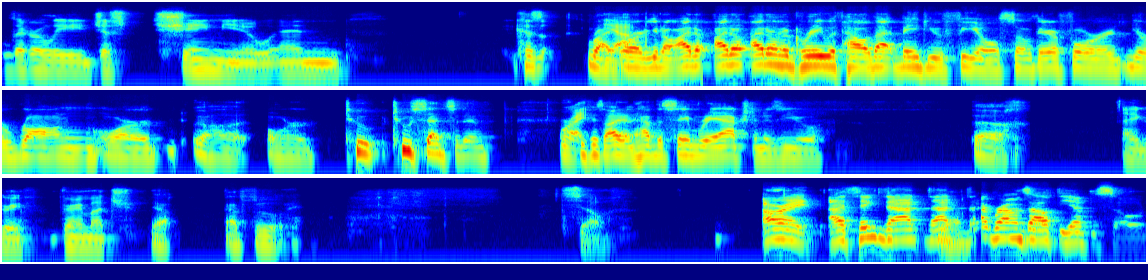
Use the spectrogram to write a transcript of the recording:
literally just shame you and because right. Yeah. Or you know, I don't I don't I don't agree with how that made you feel, so therefore you're wrong or uh, or too too sensitive right, because I didn't have the same reaction as you. Ugh, I agree very much. Yeah absolutely. So, all right, I think that that Yeah. that rounds out the episode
